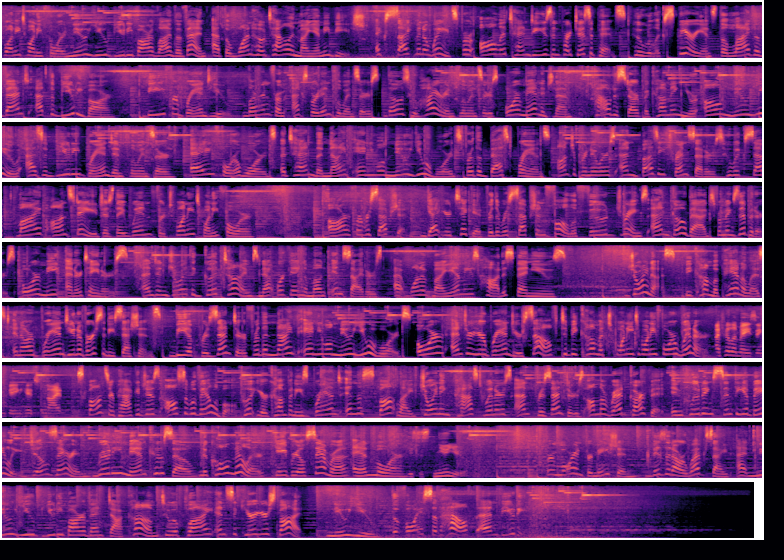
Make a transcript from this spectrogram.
2024 New You Beauty Bar live event at the One Hotel in Miami Beach. Excitement awaits for all attendees and participants who will experience the live event at the Beauty Bar. B for brand you. Learn from expert influencers, those who hire influencers or manage them, how to start becoming your own new you as a beauty brand influencer. A for awards. Attend the 9th annual New You Awards for the best brands, entrepreneurs, and buzzy trendsetters who accept live on stage as they win for 2024. R for reception. Get your ticket for the reception full of food, drinks, and go bags from exhibitors or meet entertainers. And enjoy the good times networking among insiders at one of Miami's hottest venues. Join us, become a panelist in our Brand University sessions, be a presenter for the 9th annual New You Awards, or enter your brand yourself to become a 2024 winner. I feel amazing being here tonight. Sponsor packages also available. Put your company's brand in the spotlight, joining past winners and presenters on the red carpet, including Cynthia Bailey, Jill Zarin, Rudy Mancuso, Nicole Miller, Gabriel Samra, and more. This is New You. For more information, visit our website at newyoubeautybarevent.com to apply and secure your spot. New You, the voice of health and beauty.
